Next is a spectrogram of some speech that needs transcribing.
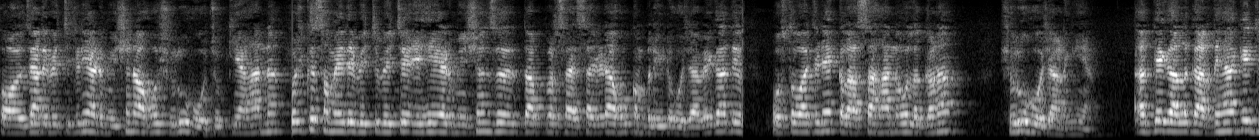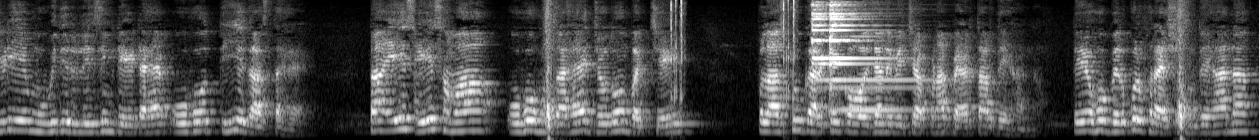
ਕਾਲਜਾਂ ਦੇ ਵਿੱਚ ਜਿਹੜੀਆਂ ਐਡਮਿਸ਼ਨ ਆ ਉਹ ਸ਼ੁਰੂ ਹੋ ਚੁੱਕੀਆਂ ਹਨ। ਕੁਝ ਕੁ ਸਮੇਂ ਦੇ ਵਿੱਚ ਵਿੱਚ ਇਹ ਐਡਮਿਸ਼ਨਸ ਦਾ ਪ੍ਰੋਸੈਸ ਆ ਜਿਹੜਾ ਉਹ ਕੰਪਲੀਟ ਹੋ ਜਾਵੇਗਾ ਤੇ ਉਸ ਤੋਂ ਬਾਅਦ ਜਿਹੜੀਆਂ ਕਲਾਸਾਂ ਹਨ ਉਹ ਲੱਗਣਾ ਸ਼ੁਰੂ ਹੋ ਜਾਣਗੀਆਂ। ਅੱਗੇ ਗੱਲ ਕਰਦੇ ਹਾਂ ਕਿ ਜਿਹੜੀ ਇਹ ਮੂਵੀ ਦੀ ਰਿਲੀਜ਼ਿੰਗ ਡੇਟ ਹੈ, ਉਹ 30 ਅਗਸਤ ਹੈ। ਤਾਂ ਇਹ ਇਹ ਸਮਾਂ ਉਹ ਹੁੰਦਾ ਹੈ ਜਦੋਂ ਬੱਚੇ ਪਲੱਸ 2 ਕਰਕੇ ਕਾਲਜਾਂ ਦੇ ਵਿੱਚ ਆਪਣਾ ਪੈਰ ਧਰਦੇ ਹਨ। ਤੇ ਉਹ ਬਿਲਕੁਲ ਫਰੈਸ਼ ਹੁੰਦੇ ਹਨ।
